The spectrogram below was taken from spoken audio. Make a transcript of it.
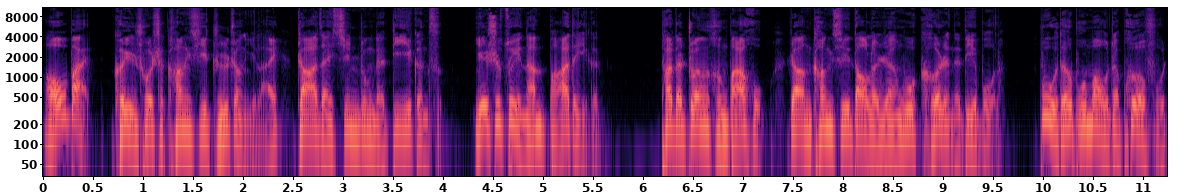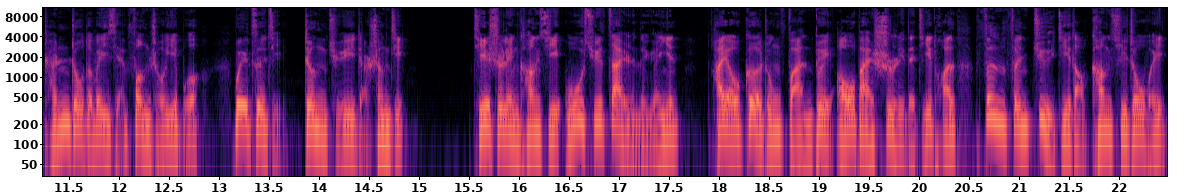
鳌拜可以说是康熙执政以来扎在心中的第一根刺，也是最难拔的一根。他的专横跋扈让康熙到了忍无可忍的地步了，不得不冒着破釜沉舟的危险放手一搏，为自己争取一点生机。其实令康熙无需再忍的原因，还有各种反对鳌拜势力的集团纷纷聚集到康熙周围，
